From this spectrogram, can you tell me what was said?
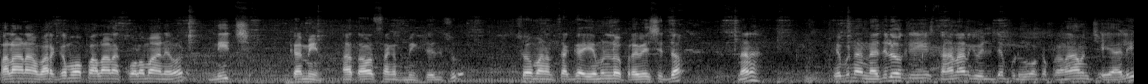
ఫలానా వర్గమో ఫలానా కులమో అనేవాడు నీచ్ కమీన్. ఆ తర్వాత సంగతి మీకు తెలుసు. సో మనం చక్కగా యములో ప్రవేశిద్దాం. నానా? ఎప్పుడు నా నదిలోకి స్నానానికి వెళ్తేప్పుడు ఒక ప్రణామం చేయాలి?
